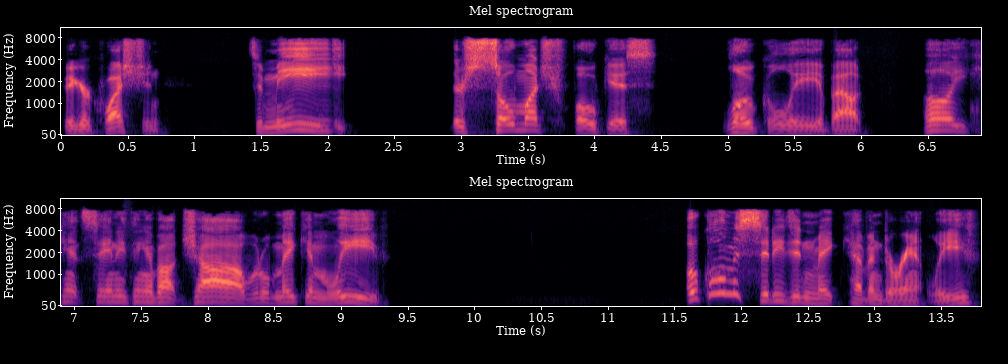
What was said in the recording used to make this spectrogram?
bigger question. To me, there's so much focus locally about, oh, you can't say anything about Ja, what'll make him leave. Oklahoma City didn't make Kevin Durant leave.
